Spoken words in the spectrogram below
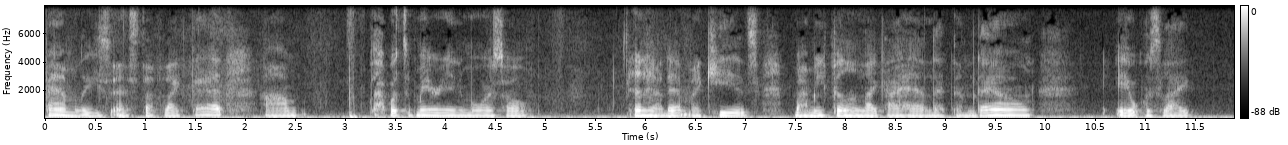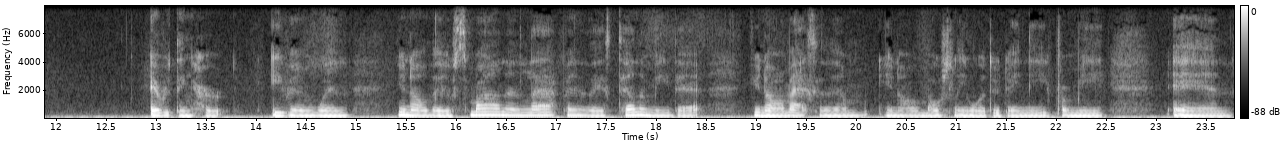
families and stuff like that. Um, I wasn't married anymore, so and now that my kids, by me feeling like I had let them down, it was like everything hurt. Even when, you know, they're smiling laughing, they're telling me that, you know, I'm asking them, you know, emotionally what do they need from me, and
